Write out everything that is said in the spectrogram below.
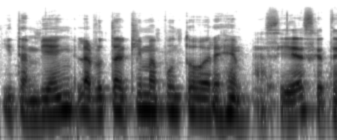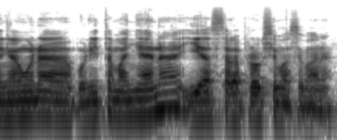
y también la ruta del clima.org. Así es, que tengan una bonita mañana y hasta la próxima semana.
